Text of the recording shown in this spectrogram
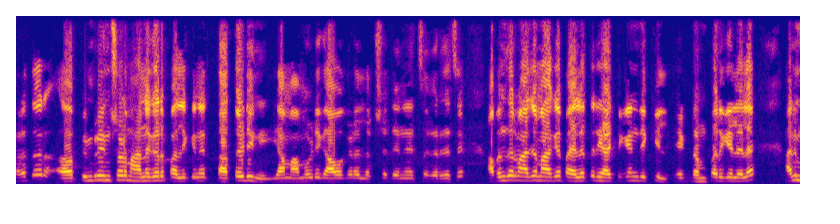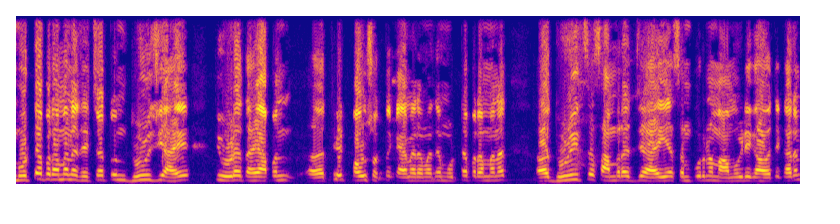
खर तर अ, पिंपरी चिंचवड महानगरपालिकेने तातडीने या मामुडी गावाकडे लक्ष देण्याचं गरजेचं आहे. आपण जर माझ्या मागे पाहिलं तर या ठिकाणी देखील एक डंपर गेलेला आहे. आणि मोठ्या प्रमाणात ह्याच्यातून धूळ जी आहे ती उडत आहे. आपण थेट पाहू शकतो कॅमेऱ्यामध्ये मोठ्या प्रमाणात धुळीचं साम्राज्य आहे या संपूर्ण मामुडी गावात आहे कारण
